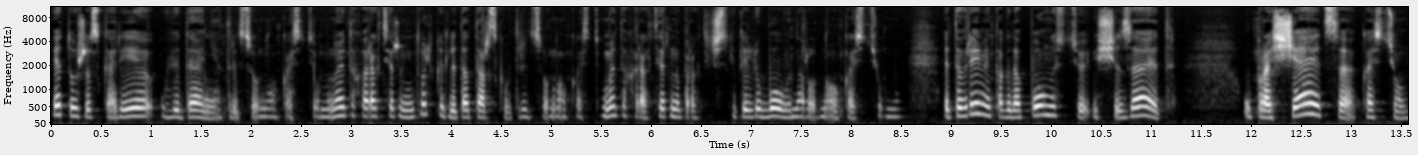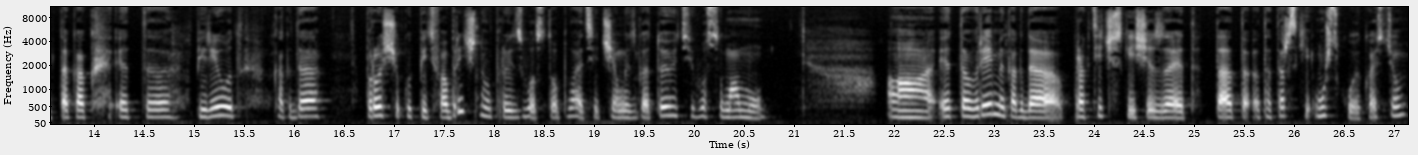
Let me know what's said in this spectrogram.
это уже скорее увядание традиционного костюма. Но это характерно не только для татарского традиционного костюма, это характерно практически для любого народного костюма. Это время, когда полностью исчезает, упрощается костюм, так как это период, когда проще купить фабричного производства платья, чем изготовить его самому. А, это время, когда практически исчезает татарский мужской костюм.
